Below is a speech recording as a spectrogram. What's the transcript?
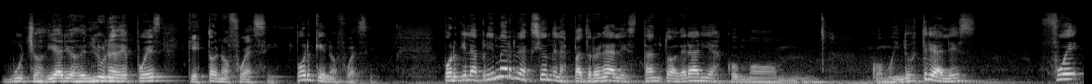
muchos diarios del lunes después, que esto no fue así. ¿Por qué no fue así? Porque la primera reacción de las patronales, tanto agrarias como, como industriales, fue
